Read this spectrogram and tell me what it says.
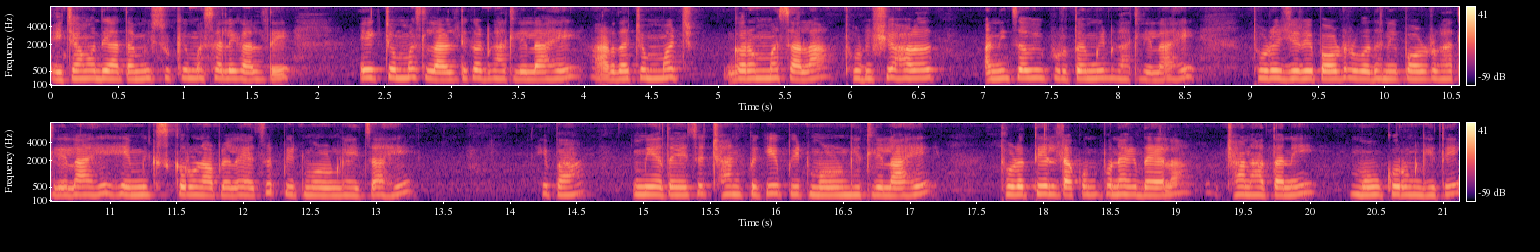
याच्यामध्ये आता मी सुके मसाले घालते. एक चम्मच लाल तिखट घातलेला आहे. अर्धा चम्मच गरम मसाला थोडीशी हळद आणि चवीपुरतं मीठ घातलेलं आहे. थोडं जिरे पावडर व धने पावडर घातलेलं आहे. हे मिक्स करून आपल्याला याचं पीठ मळून घ्यायचं आहे. हे पहा मी आता याचं छानपैकी पीठ मळून घेतलेलं आहे. थोडं तेल टाकून पुन्हा एकदा याला छान हाताने मऊ करून घेते.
